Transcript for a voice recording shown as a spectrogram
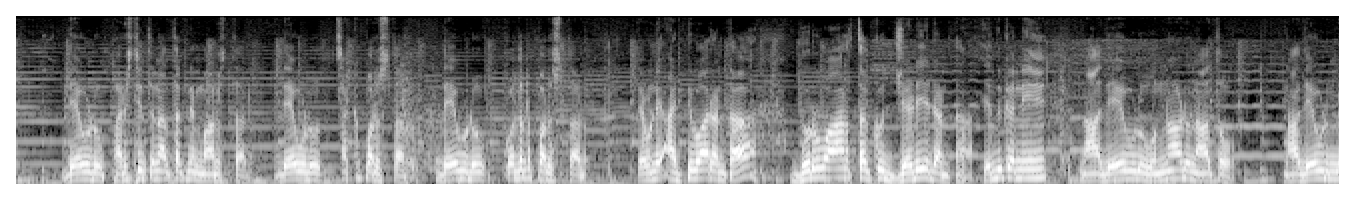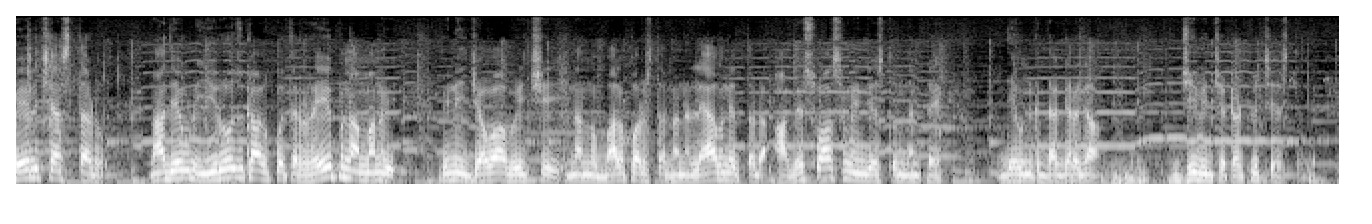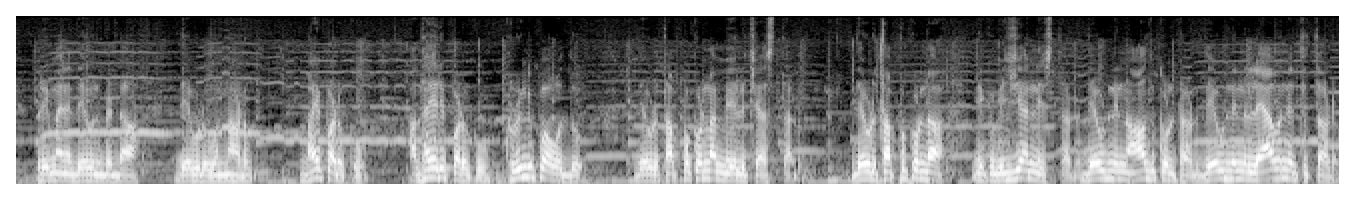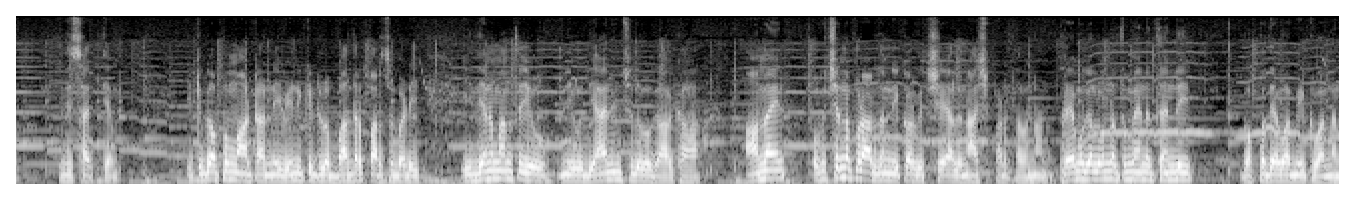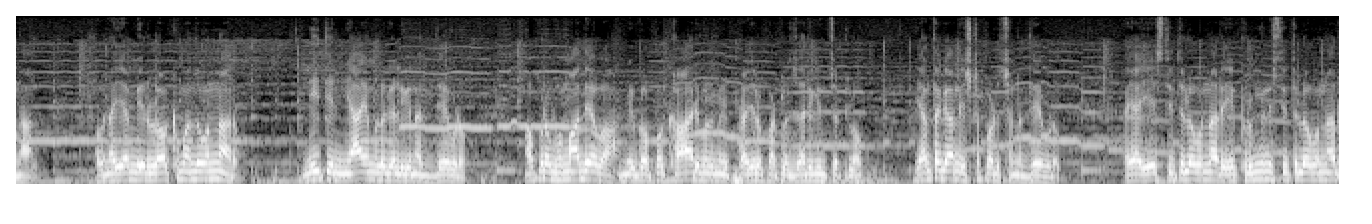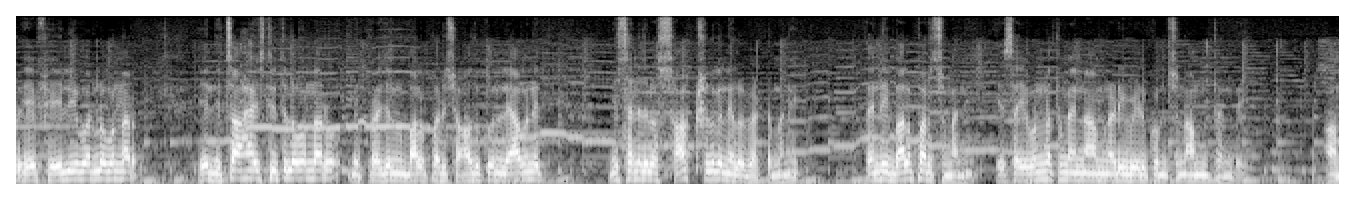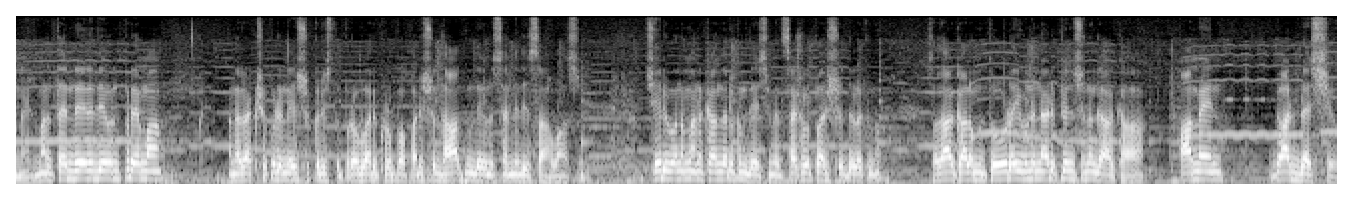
దేవుడు పరిస్థితిని అంతటిని మారుస్తారు. దేవుడు చక్కపరుస్తాడు దేవుడు కుదటపరుస్తాడు ఏమండి? అట్టివారంట దుర్వార్తకు జడియడంట ఎందుకని? నా దేవుడు ఉన్నాడు నాతో. నా దేవుడు మేలు చేస్తాడు. నా దేవుడు ఈరోజు కాకపోతే రేపు నా మనవి. విని జవాబు ఇచ్చి నన్ను బలపరుస్తాడు నన్ను లేవనెత్తాడు. ఆ విశ్వాసం ఏం చేస్తుందంటే దేవునికి దగ్గరగా జీవించేటట్లు చేస్తుంది. ప్రియమైన దేవుని బిడ్డ దేవుడు ఉన్నాడు. భయపడకు అధైర్యపడకు కృంగిపోవద్దు. దేవుడు తప్పకుండా మేలు చేస్తాడు. దేవుడు తప్పకుండా నీకు విజయాన్ని ఇస్తాడు. దేవుడు నిన్ను ఆదుకుంటాడు. దేవుడు నిన్ను లేవనెత్తుతాడు. ఇది సత్యం. ఇటు గొప్ప మాట నీ వెనుకిటిలో భద్రపరచబడి ఈ దినమంతయు నీవు ధ్యానించుదువుగాక. ఆమె ఒక చిన్న ప్రార్థన నీ కొరకు చేయాలని ఆశపడతా ఉన్నాను. ప్రేమగల ఉన్నతమైన తండ్రి గొప్పదేవ మీకు వందనాలు. అవునయ్యా మీరు లోకమందు ఉన్నారు. నీతి న్యాయములు కలిగిన దేవుడు. మా ప్రభు మా దేవ మీ గొప్ప కార్యములు మీ ప్రజల పట్ల జరిగించట్లో ఎంతగానో ఇష్టపడుచున్న దేవుడు. అయ్యా ఏ స్థితిలో ఉన్నారు ఏ కృంగిని స్థితిలో ఉన్నారు ఏ ఫెయిల్యూవర్లో ఉన్నారు ఏ నిస్సహాయ స్థితిలో ఉన్నారు మీ ప్రజలను బలపరిచి ఆదుకొని లేవనెత్తి మీ సన్నిధిలో సాక్షులుగా నిలబెట్టమని తండ్రి బలపరచమని ఏసై ఉన్నతమైన నామని అడిగి వేడుకొంచున్నాము తండ్రి. ఆమె మన తండ్రి అయిన దేవుని ప్రేమ మన రక్షకుడు యేసుక్రీస్తు ప్రభువారి కృప పరిశుద్ధాత్మ దేవుని సన్నిధి సహవాసం. చేరి ఉన్న మనకు అందరికీ దేశం మీద సకల పరిశుద్ధులకును సదాకాలము తోడై ఉండి నడిపించును గాక ఆమెన్. God bless you.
